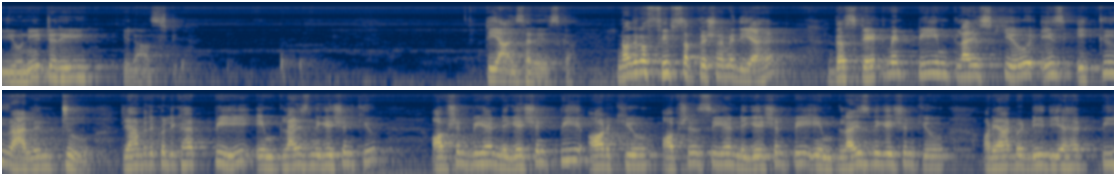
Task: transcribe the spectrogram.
यूनिटरी इलास्टिक तो ये आंसर है इसका। ना देखो फिफ्थ सब क्वेश्चन में दिया है। The statement P implies Q is equivalent to तो यहाँ पे देखो लिखा है P implies negation Q option B है निगेशन पी और क्यू ऑप्शन सी है negation P implies negation Q और यहाँ पे डी दिया है P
